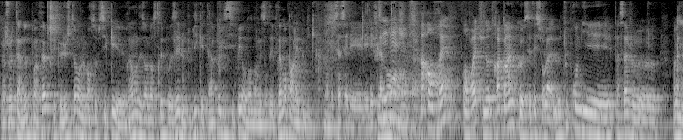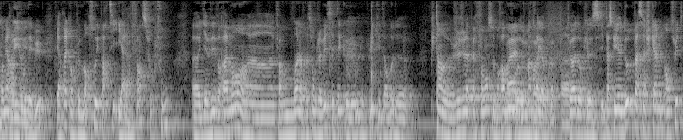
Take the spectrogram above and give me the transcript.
Je rajouter un autre point faible, c'est que justement le morceau psyché, il y avait vraiment des ambiances très posées, le public était un peu dissipé, on en entendait vraiment parler le public. Non, mais ça, c'est les, les, les Flamands. Enfin. Ah, en vrai en vrai tu noteras quand même que c'était sur la- le tout premier passage euh, dans la Mm, première oui, intro oui. au début et après quand le morceau est parti et à la fin surtout euh, il y avait vraiment un enfin moi l'impression que j'avais c'était que le, le public était en mode euh, putain euh, GG la performance bravo Ouais, euh, incroyable quoi Ouais. tu vois donc euh, parce qu'il y a eu d'autres passages calmes ensuite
